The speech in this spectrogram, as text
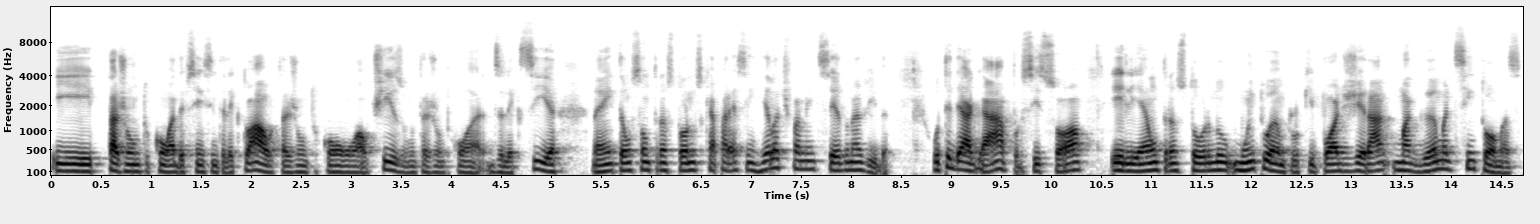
e está junto com a deficiência intelectual, está junto com o autismo, está junto com a dislexia, né? Então são transtornos que aparecem relativamente cedo na vida. O TDAH, por si só, ele é um transtorno muito amplo que pode gerar uma gama de sintomas.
